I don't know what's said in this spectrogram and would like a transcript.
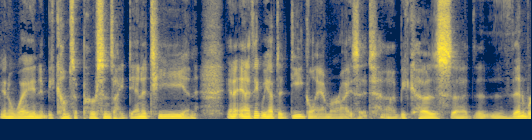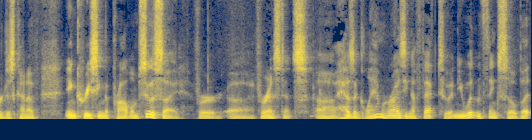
in a way, and it becomes a person's identity. And and, and I think we have to deglamorize it uh, because uh, th- then we're just kind of increasing the problem. Suicide, for uh, for instance, uh, has a glamorizing effect to it, and you wouldn't think so, but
